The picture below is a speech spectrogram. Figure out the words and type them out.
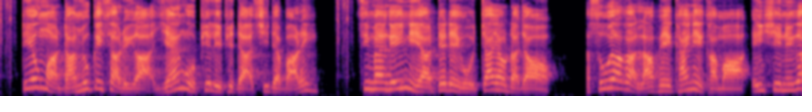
။တရုတ်မှာဒါမျိုးကိစ္စတွေကရမ်းကိုဖြစ်လေဖြစ်တာရှိတတ်ပါတယ်။စီမံကိန်းနေရာတက်တဲ့ကိုကြားရောက်တာကြောင့်အစိုးရကလာဖယ်ခိုင်းတဲ့အခါမှာအင်ရှင်တွေက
